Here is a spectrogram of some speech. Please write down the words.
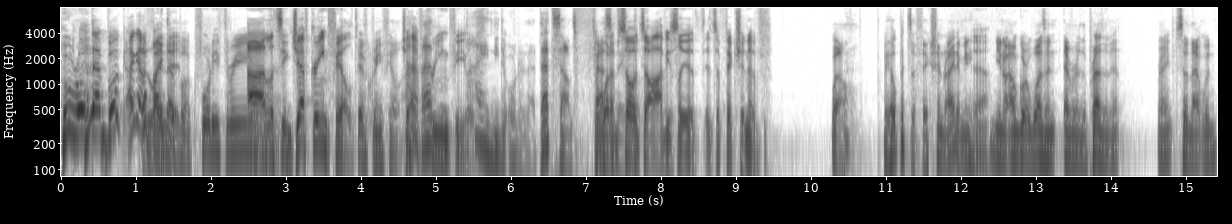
Who wrote that book? I gotta I find like that it. book. 43. Uh, let's see. Jeff Greenfield. Jeff Greenfield. Jeff Uh, that- Greenfield. I need to order that. That sounds So, fascinating. if, so it's uh, obviously a, it's a fiction of well, we hope it's a fiction, right? I mean, Yeah. you know, Al Gore wasn't ever the president, right? So that would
